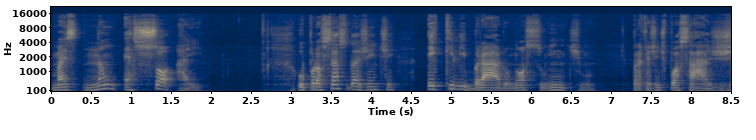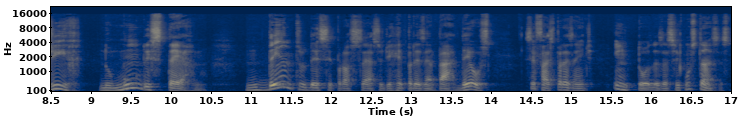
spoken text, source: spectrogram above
Mas não é só aí. O processo da gente equilibrar o nosso íntimo para que a gente possa agir no mundo externo, dentro desse processo de representar Deus, se faz presente em todas as circunstâncias.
